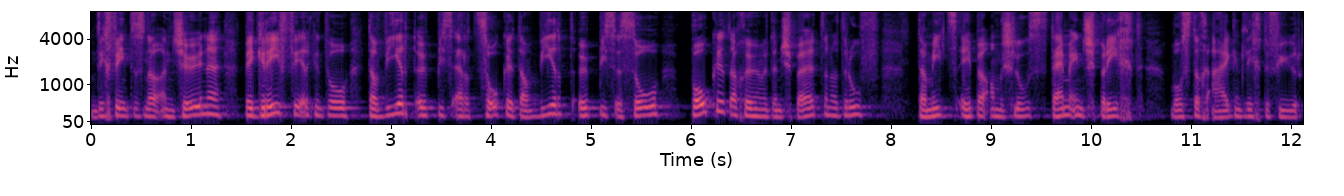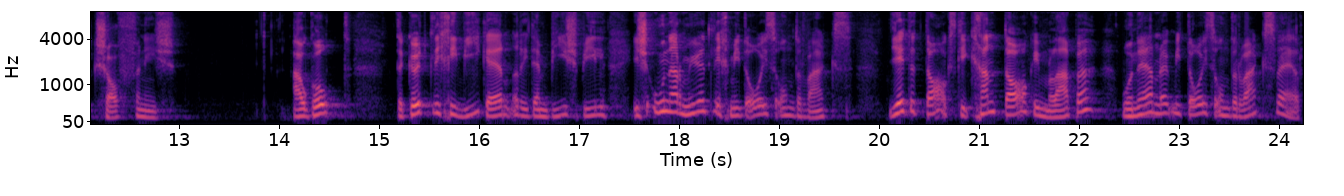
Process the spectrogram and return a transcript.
Und ich finde das noch ein schöner Begriff irgendwo. Da wird etwas erzogen, da wird etwas so bogen, da kommen wir dann später noch drauf, damit es eben am Schluss dem entspricht, was doch eigentlich dafür geschaffen ist. Auch Gott, der göttliche Weingärtner in dem Beispiel, ist unermüdlich mit uns unterwegs. Jeden Tag. Es gibt keinen Tag im Leben, wo er nicht mit uns unterwegs wäre.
